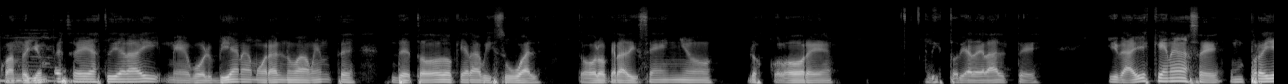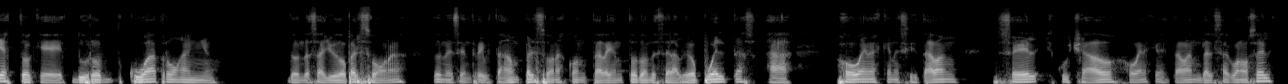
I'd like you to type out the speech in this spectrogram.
Cuando yo mm. empecé a estudiar ahí, me volví a enamorar nuevamente de todo lo que era visual, todo lo que era diseño, los colores, la historia del arte. Y de ahí es que nace un proyecto que duró cuatro años, donde se ayudó personas, donde se entrevistaban personas con talento, donde se abrió puertas a jóvenes que necesitaban ser escuchados, jóvenes que necesitaban darse a conocer,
